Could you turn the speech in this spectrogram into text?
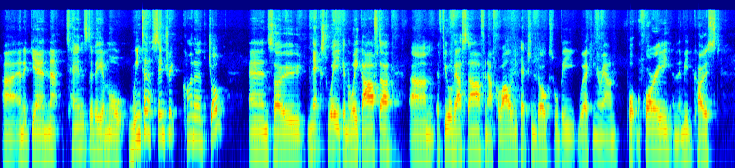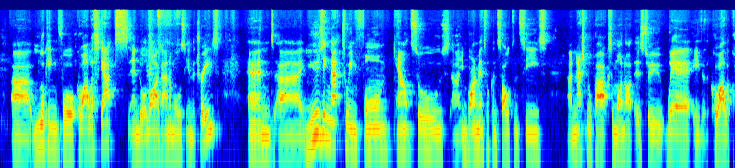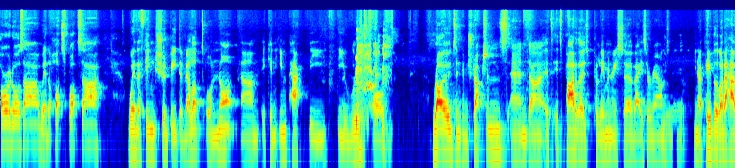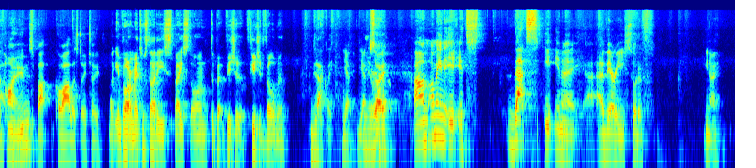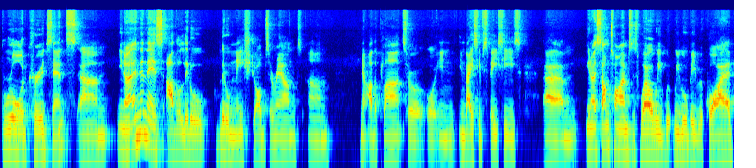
Uh, and again, that tends to be a more winter centric kind of job. And so next week and the week after, um, a few of our staff and our koala detection dogs will be working around Port Macquarie and the mid coast, uh, looking for koala scats and or live animals in the trees, and uh, using that to inform councils, uh, environmental consultancies, uh, national parks and whatnot as to where either the koala corridors are, where the hotspots are, whether things should be developed or not. Um, it can impact the the route of roads and constructions, and uh, it's it's part of those preliminary surveys around. Yeah. You know, people have got to have homes, but koalas do too. Like environmental studies based on the future future development. Exactly. Yeah. Yeah. yeah so, right. um, I mean, it, it's that's it in a a very sort of you know broad crude sense. Um, you know and then there's other little little niche jobs around um, you know other plants or or in invasive species. Um, you know sometimes as well we we will be required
